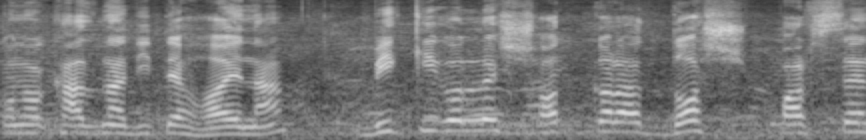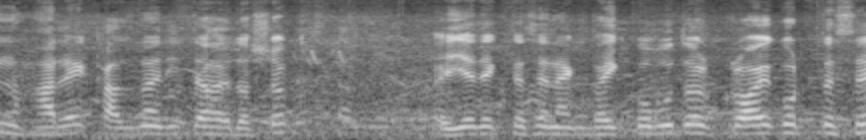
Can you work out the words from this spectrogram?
কোনো খাজনা দিতে হয় না। বিক্রি করলে শতকরা দশ পার্সেন্ট হারে খাজনা দিতে হয় দর্শক। এই যে দেখতেছেন এক ভাই কবুতর ক্রয় করতেছে।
